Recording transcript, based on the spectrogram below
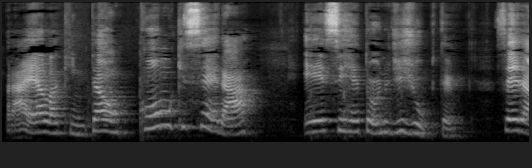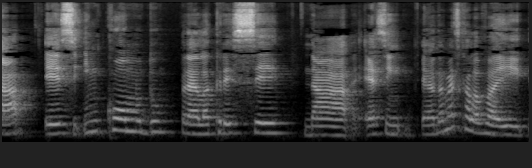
Para ela aqui, então, como que será esse retorno de Júpiter? Será esse incômodo para ela crescer na. É assim, ainda mais que ela vai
